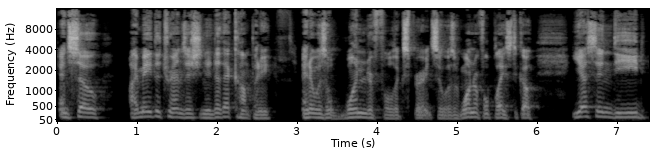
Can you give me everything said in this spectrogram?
And so I made the transition into that company and it was a wonderful experience. It was a wonderful place to go. Yes, indeed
